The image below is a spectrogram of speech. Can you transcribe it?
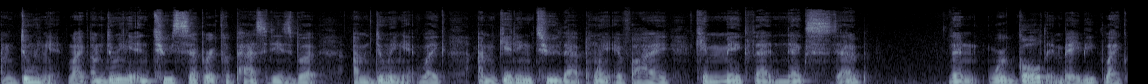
I'm doing it. Like I'm doing it in two separate capacities, but I'm doing it. Like I'm getting to that point. If I can make that next step, then we're golden, baby. Like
